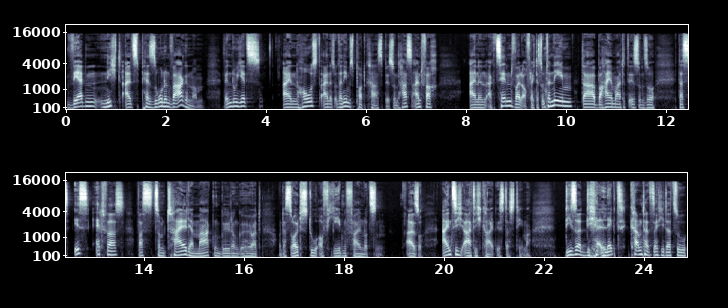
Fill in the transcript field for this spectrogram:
werden nicht als Personen wahrgenommen. Wenn du jetzt ein Host eines Unternehmenspodcasts bist und hast einfach einen Akzent, weil auch vielleicht das Unternehmen da beheimatet ist und so, das ist etwas, was zum Teil der Markenbildung gehört und das solltest du auf jeden Fall nutzen. Also, Einzigartigkeit ist das Thema. Dieser Dialekt kann tatsächlich dazu,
